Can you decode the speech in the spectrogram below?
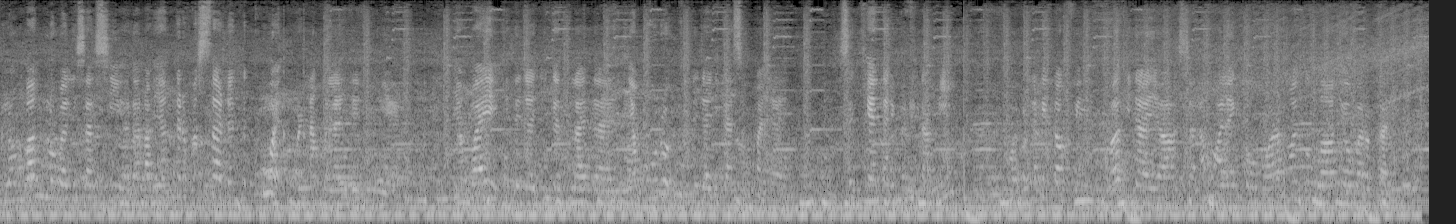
Gelombang globalisasi adalah yang terbesar dan terkuat pernah melanda dunia. Yang baik kita jadikan teladan, yang buruk kita jadikan sempadan. Sekian daripada kami. Wabillahi taufiq wal hidayah. Assalamualaikum warahmatullahi wabarakatuh.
